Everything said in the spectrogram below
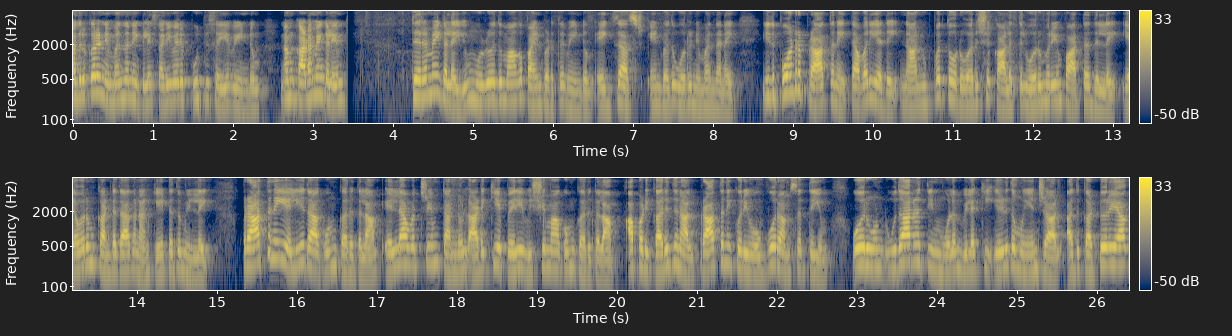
அதற்குரிய நிபந்தனைகளை சரிவர பூர்த்தி செய்ய வேண்டும். நம் கடமைகளையும் திறமைகளையும் முழுவதுமாக பயன்படுத்த வேண்டும். எக்ஸாஸ்ட் என்பது ஒரு நிபந்தனை. இது போன்ற பிரார்த்தனை தவறியதை நான் முப்பத்தோரு வருஷ காலத்தில் ஒருமுறையும் பார்த்ததில்லை. எவரும் கண்டதாக நான் கேட்டதும் இல்லை. பிரார்த்தனையை எளியதாகவும் கருதலாம். எல்லாவற்றையும் தன்னுள் அடக்கிய பெரிய விஷயமாகவும் கருதலாம். அப்படி கருதினால் பிரார்த்தனைக்குரிய ஒவ்வொரு அம்சத்தையும் ஒரு உதாரணத்தின் மூலம் விளக்கி எழுத முயன்றால் அது கட்டுரையாக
